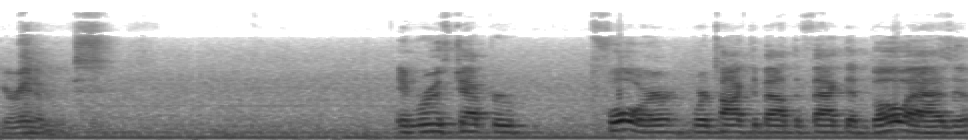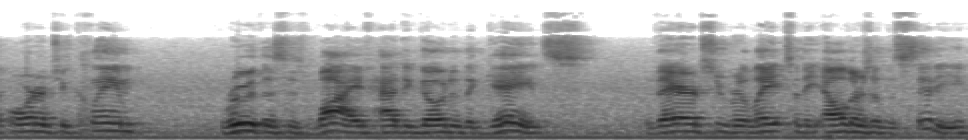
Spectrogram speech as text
your enemies. In Ruth chapter 4, we're talked about the fact that Boaz, in order to claim Ruth as his wife, had to go to the gates there to relate to the elders of the city.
